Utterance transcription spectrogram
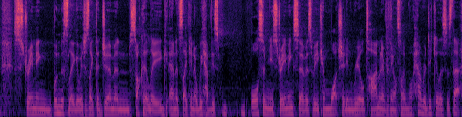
streaming Bundesliga, which is like the German soccer league, and it's like you know we have this awesome new streaming service where you can watch it in real time and everything else. I'm like, well, how ridiculous is that?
